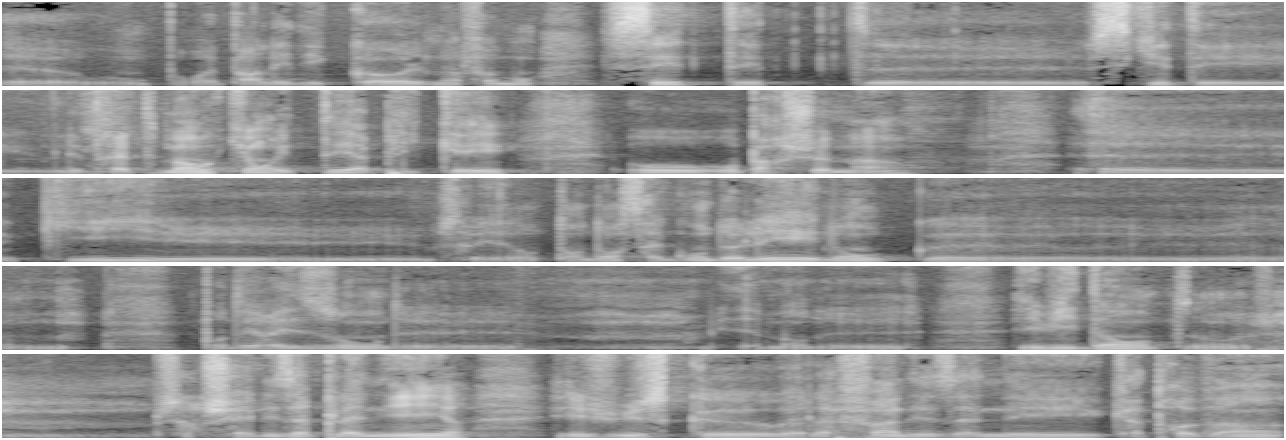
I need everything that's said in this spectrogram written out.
euh, on pourrait parler d'école, mais enfin bon, c'était ce qui était les traitements qui ont été appliqués au, parchemin. qui savez, ont tendance à gondoler, et donc, pour des raisons de, évidemment de, évidentes, cherchait à les aplanir, et jusqu'à la fin des années 80,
